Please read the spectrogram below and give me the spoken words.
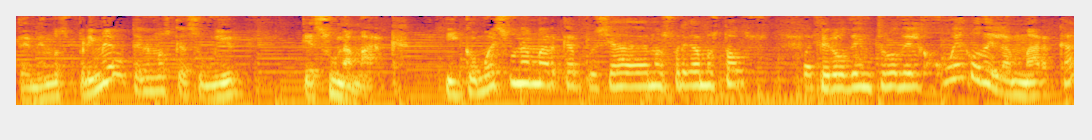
tenemos, primero tenemos que asumir que es una marca. Y como es una marca, pues ya nos fregamos todos. Pues- Pero dentro del juego de la marca,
